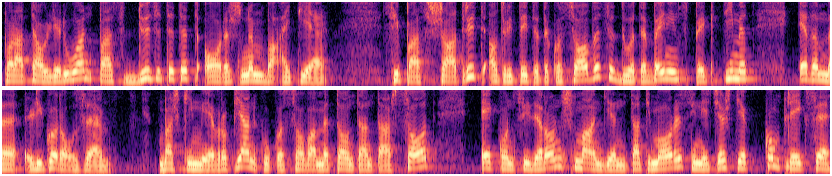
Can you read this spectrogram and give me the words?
por ata u liruan pas dyzet e tetë orësh në mbajtje. Sipas Shatrit, autoritetet e Kosovës duhet t'i bëjnë inspektimet edhe më rigoroze. Bashkimi Evropian, ku Kosova mëton të anëtarësohet, e konsideron shmangien tatimore si një çështje komplekse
